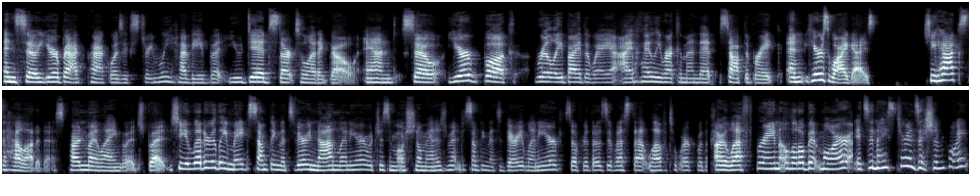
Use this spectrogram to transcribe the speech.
And so your backpack was extremely heavy, but you did start to let it go. And so your book, really, by the way, I highly recommend it. Stop the Break. And here's why, guys. She hacks the hell out of this, pardon my language, but she literally makes something that's very non-linear, which is emotional management, to something that's very linear. So for those of us that love to work with our left brain a little bit more, it's a nice transition point.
